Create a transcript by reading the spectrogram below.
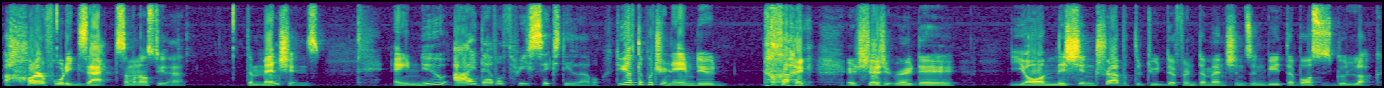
140 exact. Someone else do that. Dimensions. A new iDevil 360 level. Do you have to put your name, dude? like, it says it right there. Your mission travel through two different dimensions and beat the bosses. Good luck.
